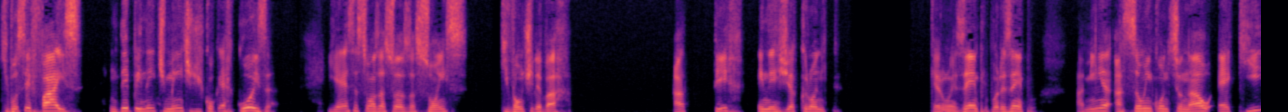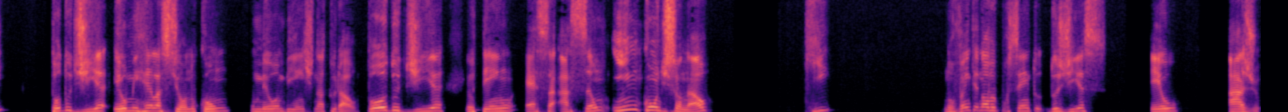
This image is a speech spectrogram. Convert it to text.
Que você faz independentemente de qualquer coisa. E essas são as suas ações que vão te levar a ter energia crônica. Quer um exemplo? Por exemplo, a minha ação incondicional é que todo dia eu me relaciono com o meu ambiente natural. Todo dia eu tenho essa ação incondicional que 99% dos dias eu ajo.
